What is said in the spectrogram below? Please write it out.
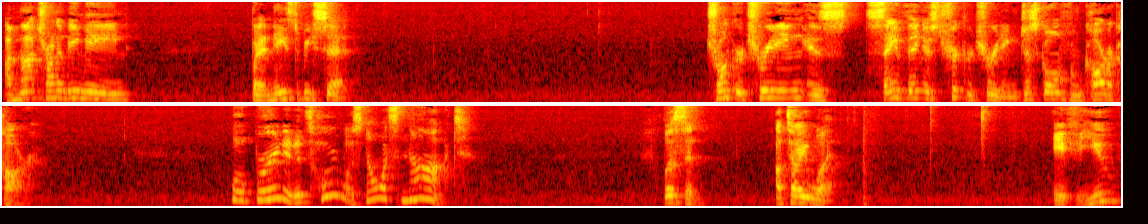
I'm not trying to be mean, but it needs to be said. Trunk or treating is same thing as trick or treating, just going from car to car. Well, Brandon, it's harmless. No, it's not. Listen, I'll tell you what. If you,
